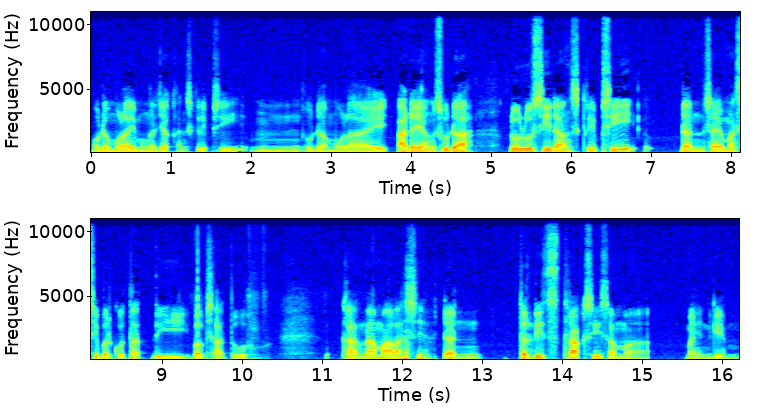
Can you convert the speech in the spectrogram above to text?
udah mulai mengerjakan skripsi hmm, udah mulai ada yang sudah lulus sidang skripsi dan saya masih berkutat di bab satu karena malas ya dan terdistraksi sama main game.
